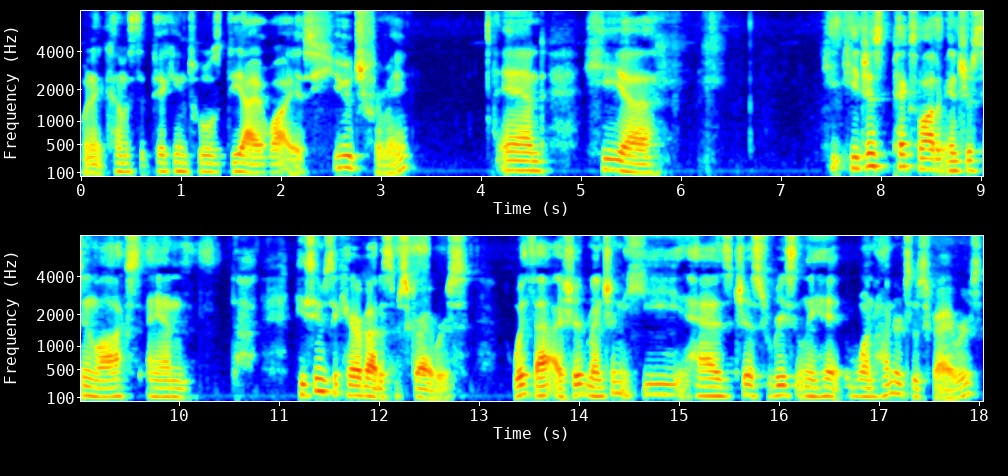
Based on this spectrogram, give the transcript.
when it comes to picking tools, DIY is huge for me. And he uh, he, he just picks a lot of interesting locks and he seems to care about his subscribers. With that, I should mention he has just recently hit 100 subscribers.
